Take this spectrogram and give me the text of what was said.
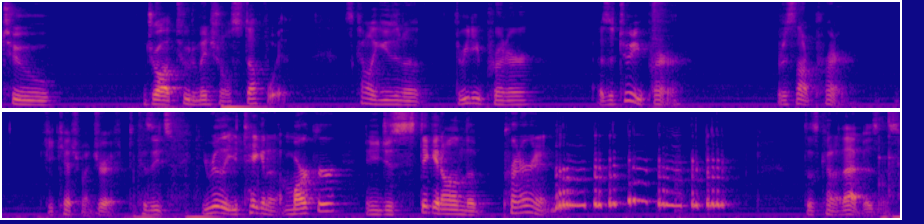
to draw two-dimensional stuff with. It's kind of like using a 3D printer as a 2D printer, but it's not a printer. If you catch my drift, because it's you really you're taking a marker and you just stick it on the printer and it does kind of that business.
